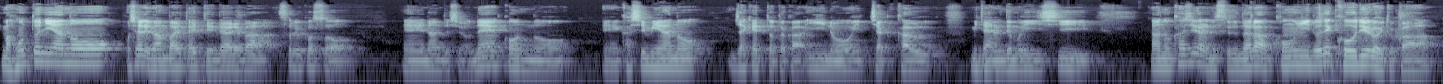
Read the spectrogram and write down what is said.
まあ本当にあの、おしゃれ頑張りたいっていうんであれば、それこそ、えー、なんでしょうね、紺の、えーカシミヤのジャケットとかいいのを一着買うみたいなのでもいいし、あの、カジュアルにするなら紺色でコーデュロイとか、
